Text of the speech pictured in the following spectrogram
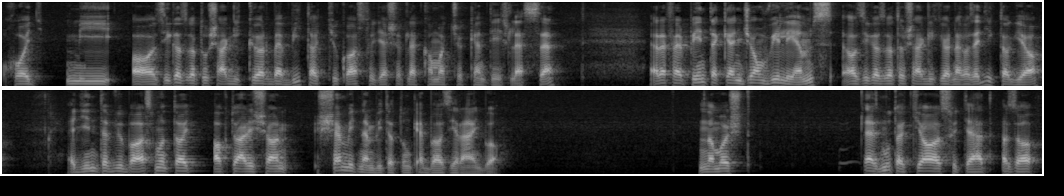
hogy mi az igazgatósági körbe vitatjuk azt, hogy esetleg kamatcsökkentés lesz-e. Erre fel pénteken John Williams, az igazgatósági körnek az egyik tagja, egy interjúban azt mondta, hogy aktuálisan semmit nem vitatunk ebbe az irányba. Na most ez mutatja az, hogy tehát az a,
